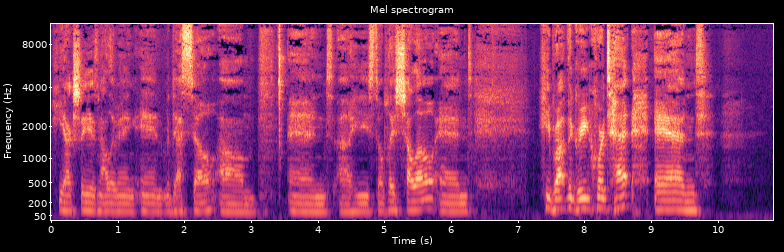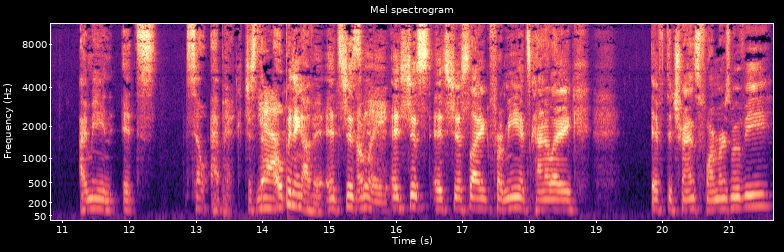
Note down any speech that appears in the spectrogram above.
He actually is now living in Modesto. Um, and uh, he still plays cello. And he brought the Grieg Quartet. And I mean, it's so epic. Just Yeah. the opening of it. It's just Totally. it's just it's just like for me it's kind of like if the Transformers movie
